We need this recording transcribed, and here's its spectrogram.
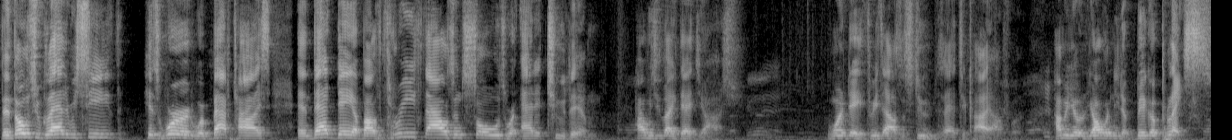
Then those who gladly received his word were baptized, And that day, about 3,000 souls were added to them. How would you like that, Josh? One day, 3,000 students added to Chi Alpha. How many of y'all would need a bigger place?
